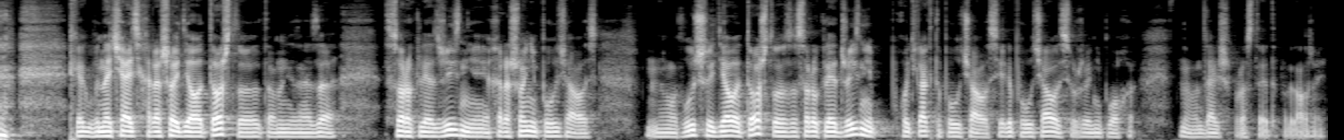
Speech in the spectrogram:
как бы начать хорошо делать то, что там, не знаю, за 40 лет жизни хорошо не получалось. Ну, вот. Лучше делать то, что за 40 лет жизни хоть как-то получалось, или получалось уже неплохо. Ну, дальше просто это продолжать.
